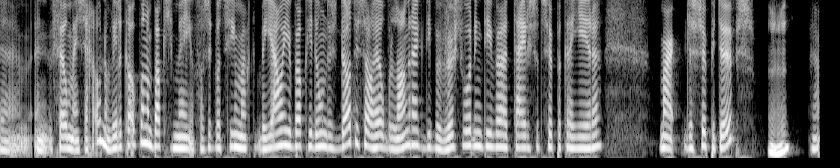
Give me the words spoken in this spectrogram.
Um, en veel mensen zeggen, oh, dan wil ik ook wel een bakje mee. Of als ik wat zie, mag ik bij jou in je bakje doen. Dus dat is al heel belangrijk, die bewustwording die we tijdens het suppen creëren. Maar de sup-it-ups, mm -hmm. ja,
